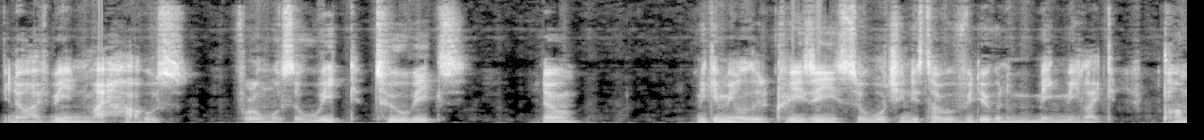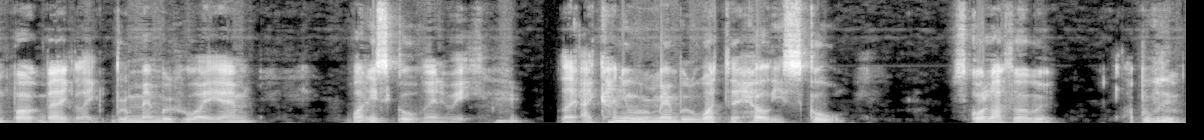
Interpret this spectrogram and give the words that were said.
You know, I've been in my house for almost a week, two weeks, you know, making me a little crazy. So watching this type of video gonna make me like pump up back, like remember who I am. What is school anyway? like I can't even remember what the hell is school. Sekolah tu apa? Apa tu?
